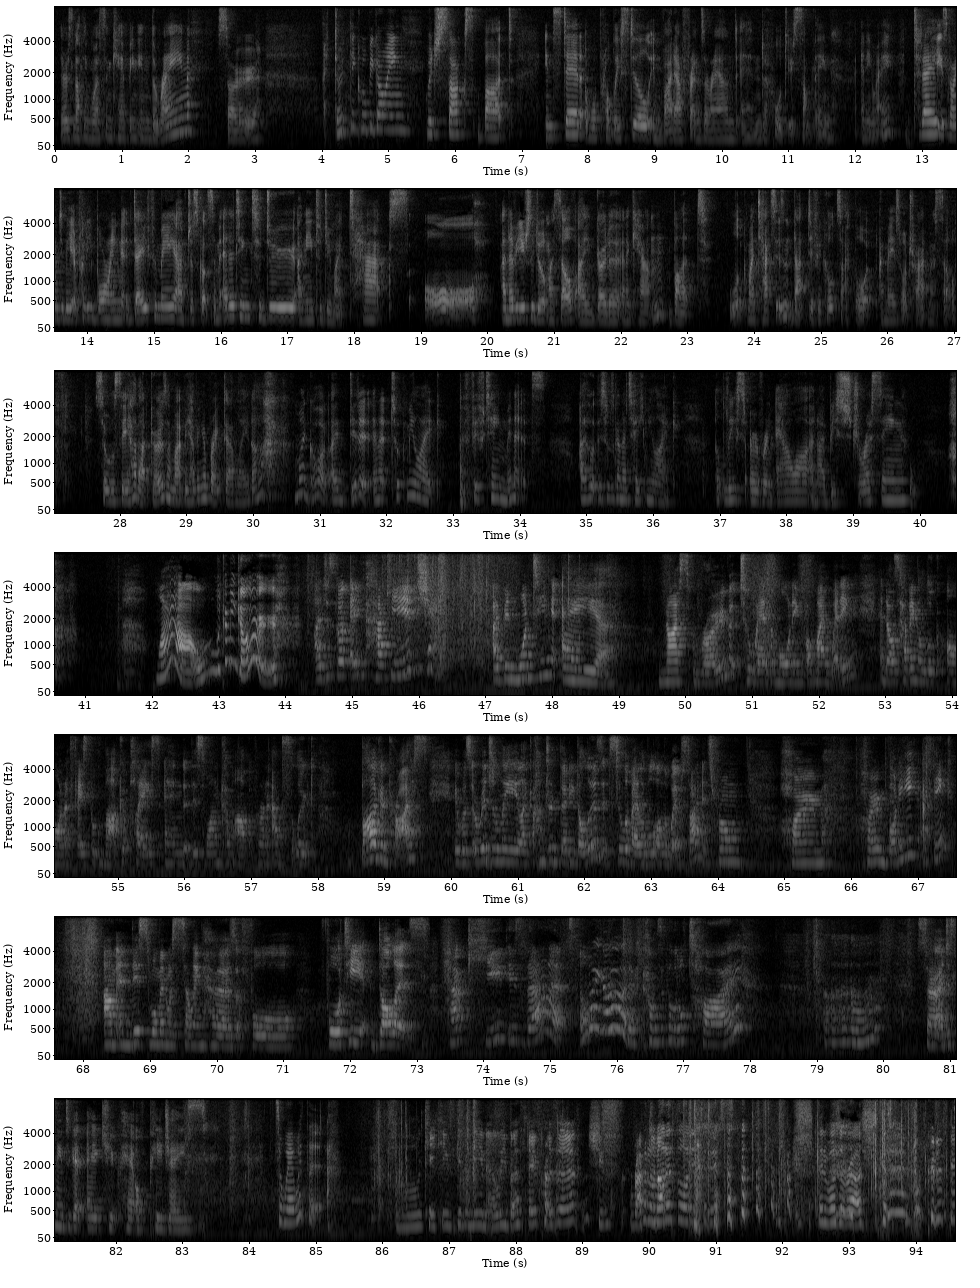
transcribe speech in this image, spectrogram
there is nothing worse than camping in the rain. So I don't think we'll be going, which sucks, but Instead, we'll probably still invite our friends around and we'll do something anyway. Today is going to be a pretty boring day for me. I've just got some editing to do. I need to do my tax. Oh, I never usually do it myself. I go to an accountant, but look, my tax isn't that difficult, so I thought I may as well try it myself. So we'll see how that goes. I might be having a breakdown later. Oh my god, I did it and it took me like 15 minutes. I thought this was gonna take me like at least over an hour and I'd be stressing. wow, look at me go. I just got a package. I've been wanting a nice robe to wear the morning of my wedding and I was having a look on Facebook Marketplace and this one come up for an absolute bargain price. It was originally like $130. It's still available on the website. It's from Home Home Body, I think. Um, and this woman was selling hers for $40. How cute is that? Oh my god, it comes with a little tie. Uh, so I just need to get a cute pair of PJs to wear with it. Oh, Kiki's giving me an early birthday present. She's wrapped Put a it lot up. of thought into this. it wasn't rushed. What could it be?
